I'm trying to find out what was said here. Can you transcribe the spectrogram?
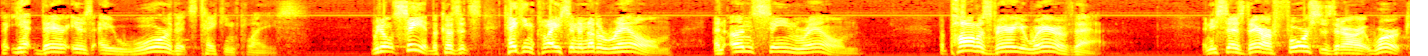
But yet there is a war that's taking place. We don't see it because it's taking place in another realm, an unseen realm. But Paul is very aware of that. And he says there are forces that are at work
